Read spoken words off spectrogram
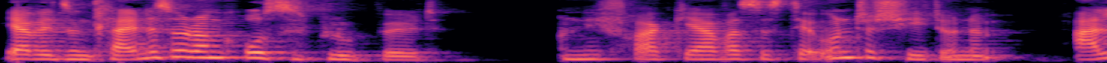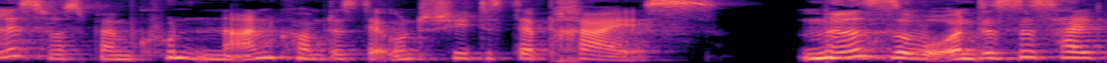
ja, willst du ein kleines oder ein großes Blutbild? Und ich frage, ja, was ist der Unterschied? Und alles, was beim Kunden ankommt, ist der Unterschied, ist der Preis. Ne, so. Und das ist halt,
